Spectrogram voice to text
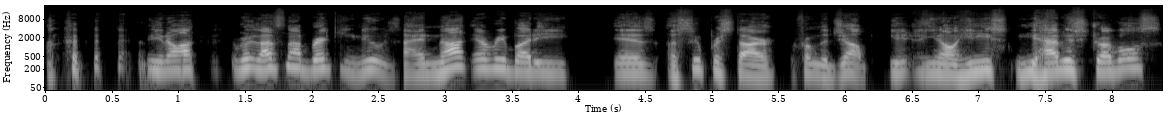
you know, that's not breaking news. And not everybody is a superstar from the jump. You, you, know, he's he had his struggles,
